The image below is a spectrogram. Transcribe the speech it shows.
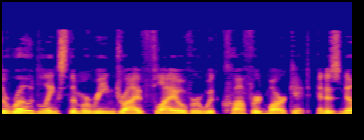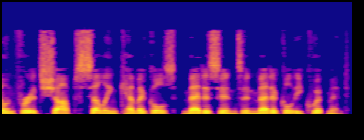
The road links the Marine Drive flyover with Crawford Market, and is known for its shops selling chemicals, medicines and medical equipment.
